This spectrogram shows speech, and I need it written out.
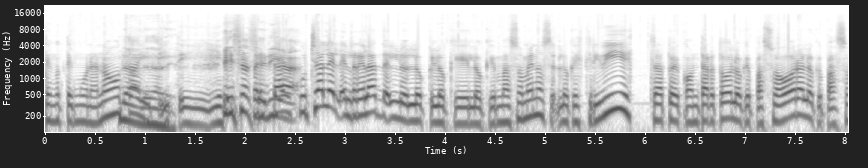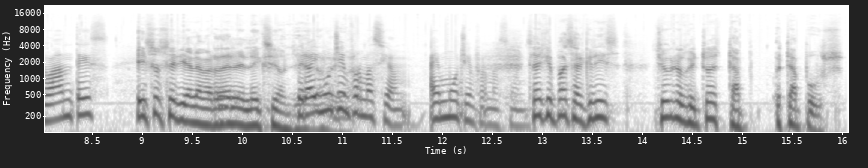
tengo, tengo una nota Dale, y, dale. y- y- y Esa prestar- sería- escuchar el, el relato, lo, lo- lo que, lo que más o menos, lo que escribí, es- trato de contar todo lo que pasó ahora, lo que pasó antes, Eso sería la verdadera Eh, elección. pero hay mucha información, hay mucha información. ¿Sabes qué pasa, Cris? Yo creo que toda esta, esta pus,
